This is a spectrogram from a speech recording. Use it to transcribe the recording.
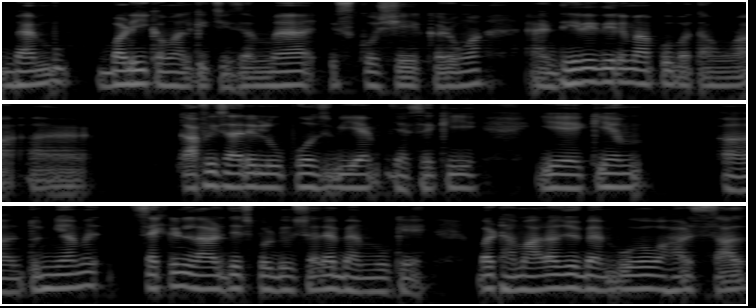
बैम्बू बड़ी कमाल की चीज़ है, मैं इसको शेयर करूँगा एंड धीरे धीरे मैं आपको बताऊँगा काफ़ी सारे लूपोज भी है, जैसे कि ये है कि हम दुनिया में सेकंड लार्जेस्ट प्रोड्यूसर है बैम्बू के बट हमारा जो बैम्बू है वो हर साल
